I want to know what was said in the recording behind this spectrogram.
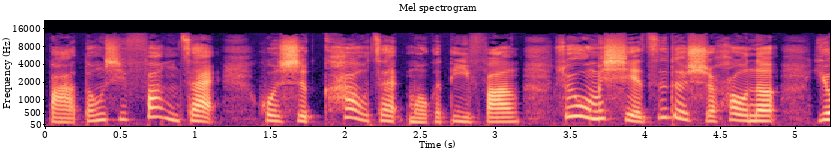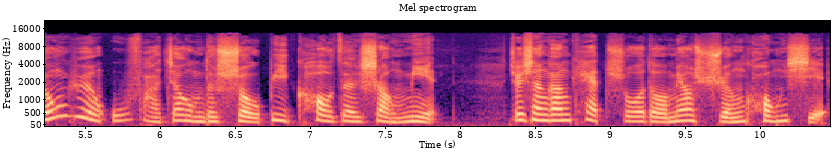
把东西放在或是靠在某个地方，所以我们写字的时候呢，永远无法将我们的手臂靠在上面。 就像刚 Kat 说的，我们要悬空写，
